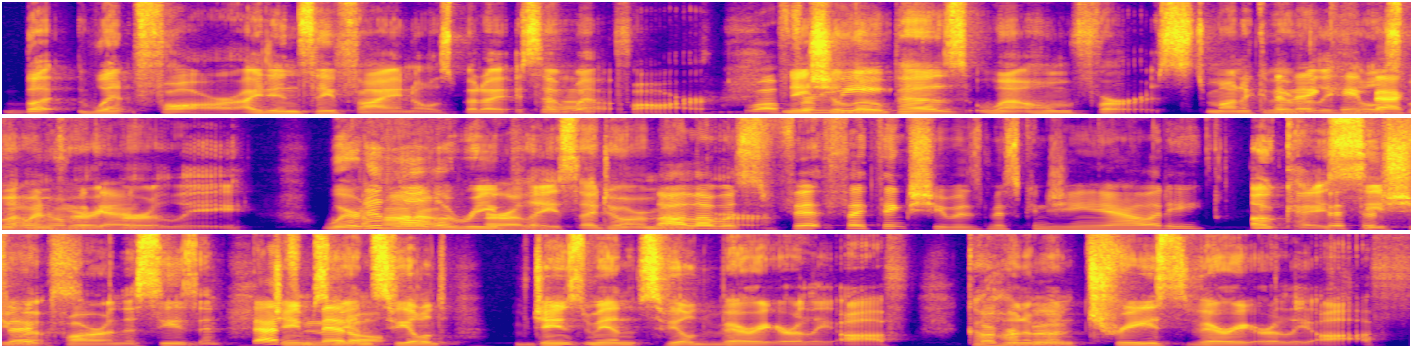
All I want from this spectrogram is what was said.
but went far. I didn't say finals, but I said Oh. went far. Well, for Naysha me, Lopez went home first. Monica Beverly Hillz went, went home very again. early. Where did Bahana, Lala early. replace? I don't remember. Lala was fifth. I think she was Miss Congeniality. okay. fifth See, she went far in the season. That's Jaymes middle. Mansfield. Jaymes Mansfield very early off. Kahanna. Montrese very early off.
